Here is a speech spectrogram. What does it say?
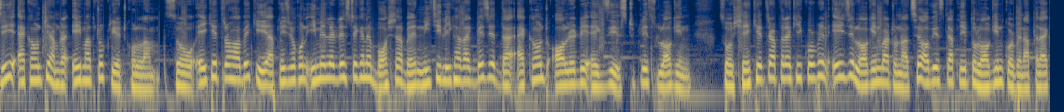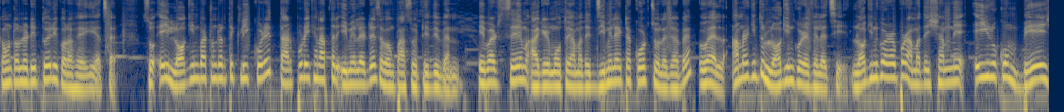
যেই অ্যাকাউন্টটি আমরা এইমাত্র ক্রিয়েট করলাম। সো এই ক্ষেত্রে হবে কি, আপনি যখন ইমেল অ্যাড্রেসটা এখানে বসাবেন, নিচে লেখা থাকবে যে the account already exist please log in so সেই ক্ষেত্রে আপনারা কি করবেন? এই যে লগ ইন বাটন আছে অবভিয়াসলি আপনি তো লগ ইন করবেন, আপনার অ্যাকাউন্ট অলরেডি তৈরি করা হয়ে গিয়েছে। সো এই লগ ইন বাটনটাতে ক্লিক করে তারপরে এখানে আপনার ইমেল অ্যাড্রেস এবং পাসওয়ার্ডটি দিবেন। এবার সেম আগের মতোই আমাদের জিমেলে একটা কোড চলে যাবে। ওয়েল আমরা কিন্তু লগ ইন করে ফেলেছি। লগ ইন করার পর আমাদের সামনে এইরকম বেশ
